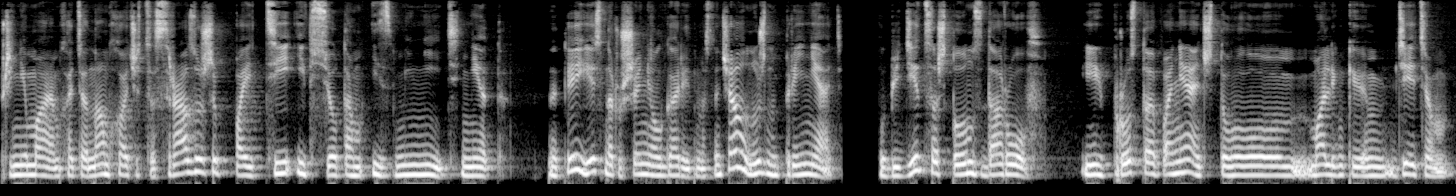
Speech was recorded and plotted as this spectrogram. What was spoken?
принимаем, хотя нам хочется сразу же пойти и все там изменить. Нет. Это и есть нарушение алгоритма. Сначала нужно принять, убедиться, что он здоров, и просто понять, что маленьким детям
